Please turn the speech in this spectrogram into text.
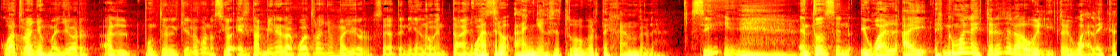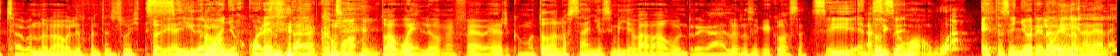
cuatro años mayor al punto en el que lo conoció. Él también era cuatro años mayor, o sea, tenía 90 años. Cuatro años estuvo cortejándola. Sí. Entonces, igual hay... Es como las historias de los abuelitos, igual. Hay cachado cuando los abuelos cuentan sus historias. Sí, y de como- los años 40. Como tu abuelo me fue a ver, como todos los años y me llevaba un regalo, no sé qué cosa. Sí, entonces... Así como, ¿what? Este señor era Lo de la- una vez al año.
